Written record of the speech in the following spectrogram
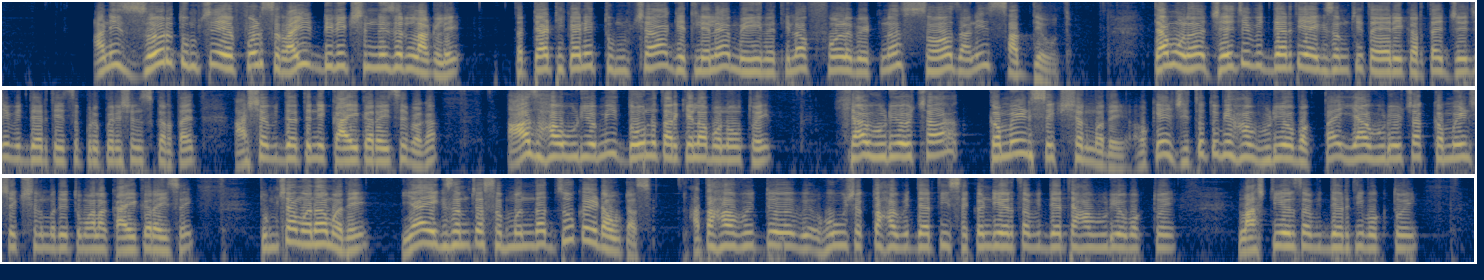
आणि जर तुमचे एफर्ट्स राईट डिरेक्शनने जर लागले तर त्या ठिकाणी तुमच्या घेतलेल्या मेहनतीला फळ भेटणं सहज आणि साध्य होतं. त्यामुळं जे जे विद्यार्थी एक्झामची तयारी करतायत जे जे विद्यार्थी याचं प्रिपरेशन्स करतायत अशा विद्यार्थ्यांनी काय करायचं बघा. आज हा व्हिडिओ मी दोन तारखेला बनवतोय. ह्या व्हिडिओच्या कमेंट सेक्शनमध्ये ओके जिथं तुम्ही हा व्हिडिओ बघताय या व्हिडिओच्या कमेंट सेक्शनमध्ये तुम्हाला काय करायचंय? तुमच्या मनामध्ये या एक्झामच्या संबंधात जो काही डाऊट असेल आता हा व्हिडिओ होऊ शकतो हा विद्यार्थी सेकंड इयरचा विद्यार्थी हा व्हिडिओ बघतोय लास्ट इयरचा विद्यार्थी बघतोय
